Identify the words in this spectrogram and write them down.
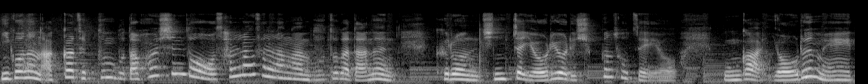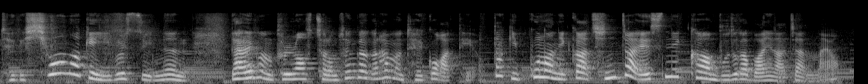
이거는 아까 제품보다 훨씬 더 살랑살랑한 무드가 나는 그런 진짜 여리여리 쉬폰 소재예요. 뭔가 여름에 되게 시원하게 입을 수 있는 얇은 블라우스처럼 생각을 하면 될 것 같아요. 딱 입고 나니까 진짜 에스니크한 무드가 많이 나지 않나요?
